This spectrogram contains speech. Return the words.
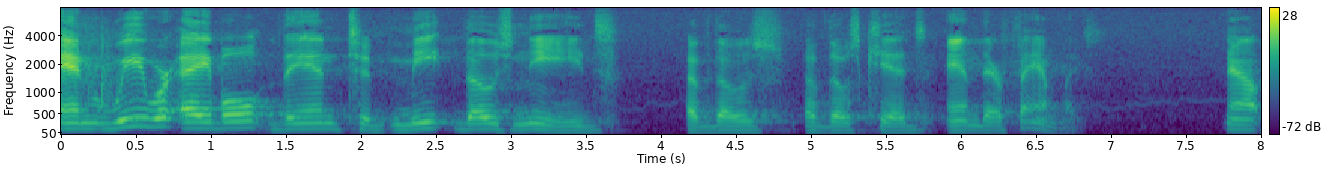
and we were able then to meet those needs of those, of those kids and their families. Now,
